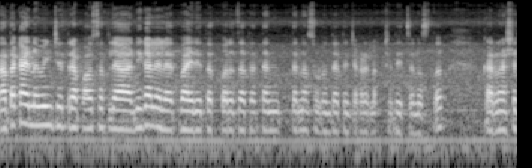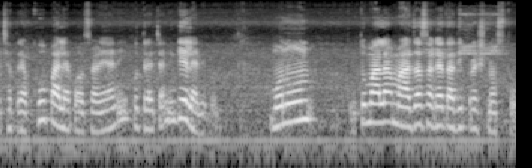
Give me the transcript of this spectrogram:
आता काय नवीन चित्र्या पावसातल्या निघालेल्या आहेत बाहेर येतात परत जातात त्यां त्यांना सोडून त्या त्यांच्याकडे लक्ष द्यायचं नसतं. कारण अशा छत्र्या खूप आल्या पावसाळे आणि कुत्र्याच्या आणि गेल्या निघून. म्हणून तुम्हाला माझा सगळ्यात आधी प्रश्न असतो.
